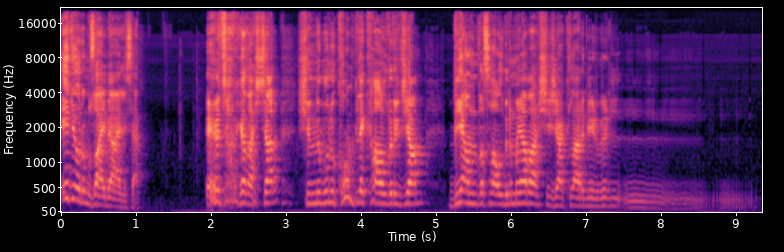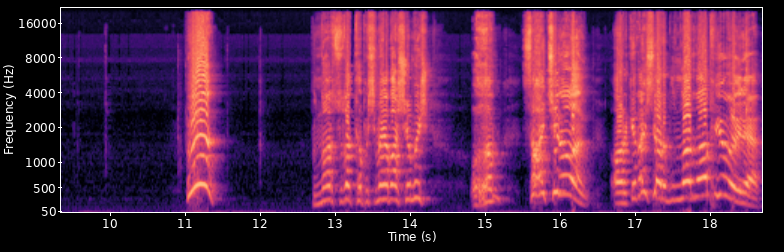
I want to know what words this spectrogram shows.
ediyorum uzay bir ailesi. Evet arkadaşlar şimdi bunu komple kaldıracağım. Bir anda saldırmaya başlayacaklar birbir... Hı! Bunlar suda kapışmaya başlamış. Oğlum sakin olun. Arkadaşlar bunlar ne yapıyor böyle?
